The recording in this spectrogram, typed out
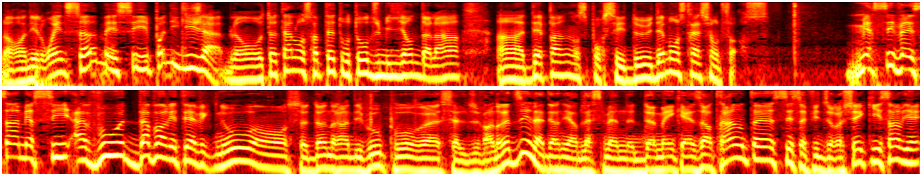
Alors, on est loin de ça, mais c'est pas négligeable. Au total, on sera peut-être autour du million de dollars en dépenses pour ces deux démonstrations de force. Merci Vincent, merci à vous d'avoir été avec nous. On se donne rendez-vous pour euh, celle du vendredi, la dernière de la semaine, demain 15h30. C'est Sophie Durocher qui s'en vient.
